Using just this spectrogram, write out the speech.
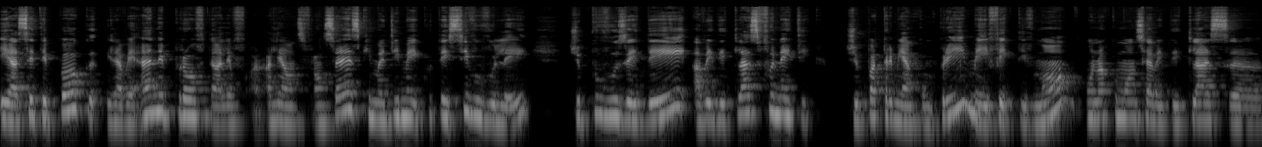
Et à cette époque, il avait un des profs dans l'Alliance française qui m'a dit mais écoutez, si vous voulez, je peux vous aider avec des classes phonétiques. J'ai pas très bien compris, mais effectivement, on a commencé avec des classes euh,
